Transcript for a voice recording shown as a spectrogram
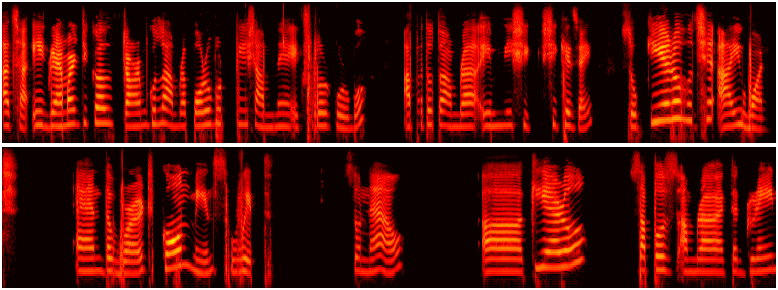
আচ্ছা এই গ্রামাটিক্যাল টার্মগুলো আমরা পরবর্তী সামনে এক্সপ্লোর করব। আপাতত আমরা এমনি শিখে যাই। সো কিয়েরো হচ্ছে I want and the word con means with so now uh, quiero suppose আমরা একটা গ্রেইন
